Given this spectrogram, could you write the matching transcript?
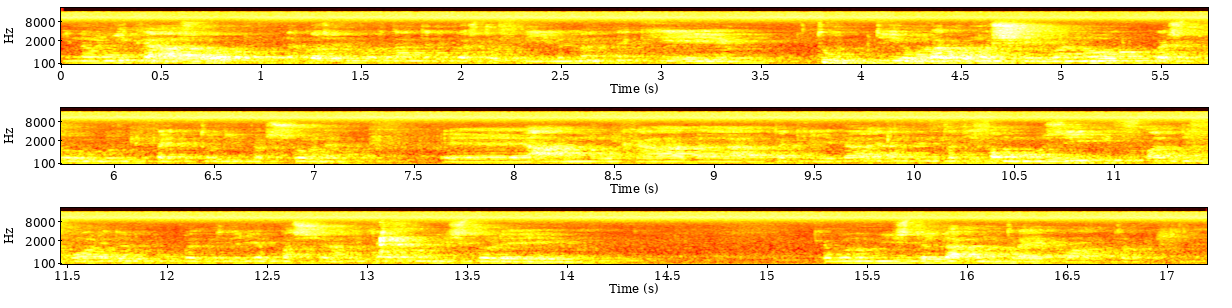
In ogni caso, la cosa importante di questo film è che tutti ora conoscevano questo gruppetto di persone, eh, Anno, Kada, Takeda, erano diventati famosi al di fuori del gruppetto degli appassionati che avevano visto, le, che avevano visto il Dagon 3 e 4. Eh,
